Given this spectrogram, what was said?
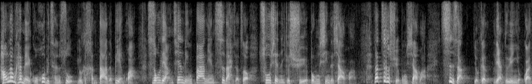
好，那我们看美国货币乘数有个很大的变化，是从两千零八年次贷海啸之后出现的一个雪崩性的下滑。那这个雪崩下滑，事实上有个两个原因有关。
